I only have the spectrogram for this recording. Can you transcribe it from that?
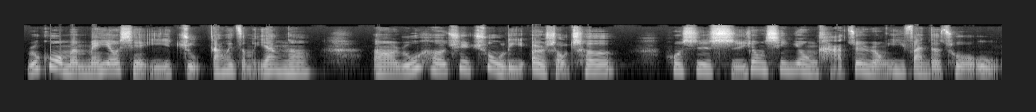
如果我们没有写遗嘱，那会怎么样呢？呃，如何去处理二手车，或是使用信用卡最容易犯的错误？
